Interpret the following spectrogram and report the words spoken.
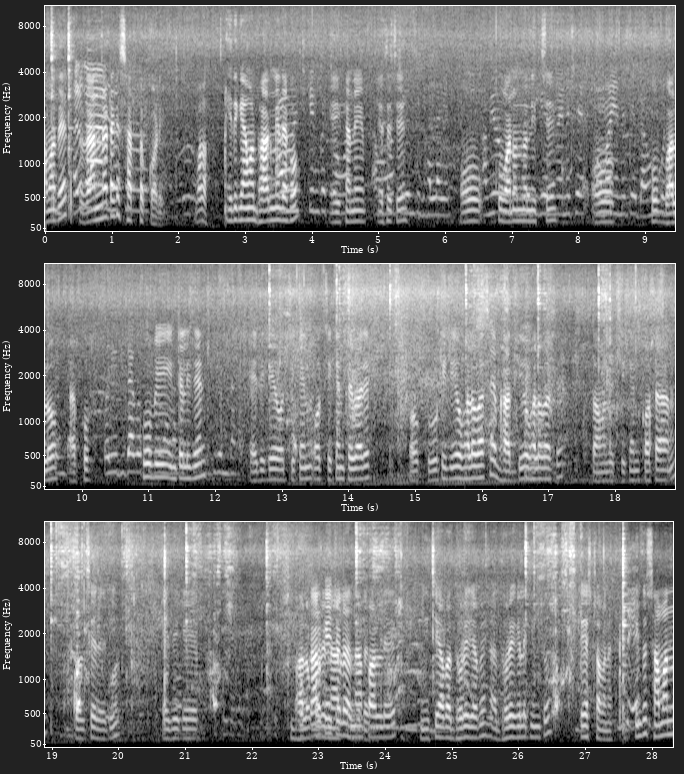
আমাদের রান্নাটাকে সার্থক করে। এদিকে আমার ভাগ্নে দেখো এইখানে এসেছে। ও খুব আনন্দ নিচ্ছে। ও খুব ভালো আর খুব খুবই ইন্টেলিজেন্ট এদিকে ও চিকেন ওর চিকেন ফেভারিট ও রুটি দিয়েও ভালোবাসে ভাত দিয়েও ভালোবাসে। তো আমাদের চিকেন কষা চলছে রেডি এদিকে ভালো করে না পারলে নিচে আবার ধরে যাবে আর ধরে গেলে কিন্তু টেস্ট হবে না। কিন্তু সামান্য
